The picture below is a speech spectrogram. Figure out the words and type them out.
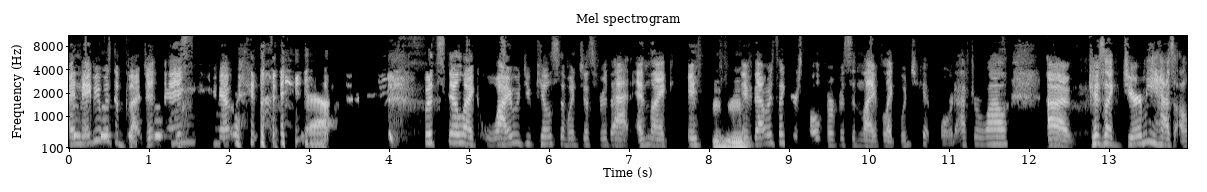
and maybe it was the budget thing, you know. Yeah. But still, like, why would you kill someone just for that? And like, if Mhm. if that was like your sole purpose in life, like, wouldn't you get bored after a while? Because like Jeremy has a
